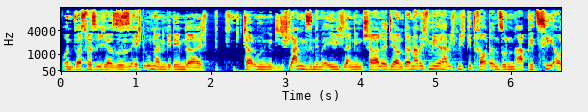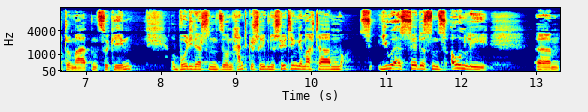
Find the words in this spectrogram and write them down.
Und was weiß ich, also es ist echt unangenehm da. Ich, die Schlangen sind immer ewig lang in Charlotte. Ja, und dann habe ich mir, habe ich mich getraut, an so einen APC-Automaten zu gehen. Obwohl die da schon so ein handgeschriebenes Schild hingemacht haben. US Citizens only. Ähm,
